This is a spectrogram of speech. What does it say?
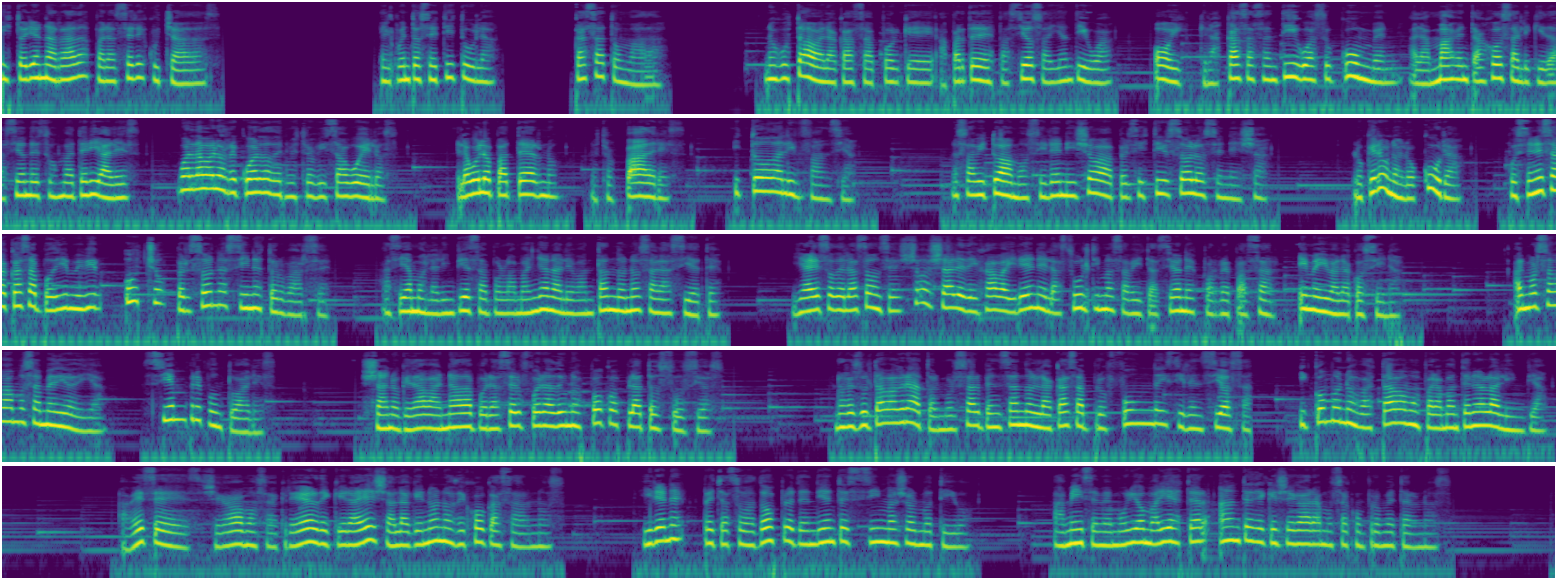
historias narradas para ser escuchadas. El cuento se titula Casa tomada. Nos gustaba la casa porque, aparte de espaciosa y antigua, hoy que las casas antiguas sucumben a la más ventajosa liquidación de sus materiales, guardaba los recuerdos de nuestros bisabuelos, el abuelo paterno, nuestros padres y toda la infancia. Nos habituamos, Irene y yo, a persistir solos en ella, lo que era una locura, pues en esa casa podían vivir ocho personas sin estorbarse. Hacíamos la limpieza por la mañana levantándonos a las siete. Y a eso de las once yo ya le dejaba a Irene las últimas habitaciones por repasar y me iba a la cocina. Almorzábamos a mediodía, siempre puntuales. Ya no quedaba nada por hacer fuera de unos pocos platos sucios. Nos resultaba grato almorzar pensando en la casa profunda y silenciosa y cómo nos bastábamos para mantenerla limpia. A veces llegábamos a creer de que era ella la que no nos dejó casarnos. Irene rechazó a dos pretendientes sin mayor motivo. A mí se me murió María Esther antes de que llegáramos a comprometernos.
